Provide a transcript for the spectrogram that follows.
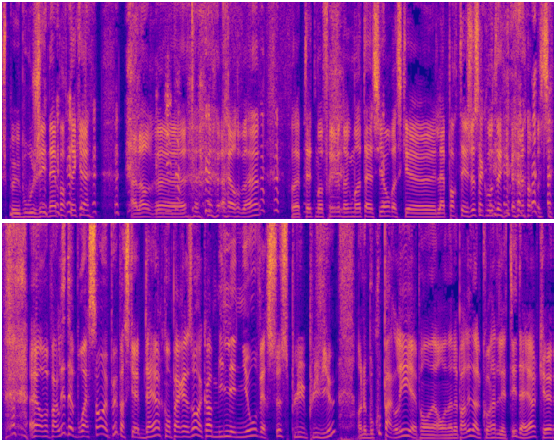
je peux bouger n'importe quand. Alors, euh, alors hein, faudrait peut-être m'offrir une augmentation parce que la porte est juste à côté. Euh, on va parler de boissons un peu parce que, d'ailleurs, comparaison encore milléniaux versus plus, plus vieux. On a beaucoup parlé, euh, on, on en a parlé dans le courant de l'été, d'ailleurs, que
